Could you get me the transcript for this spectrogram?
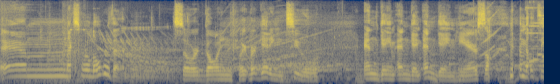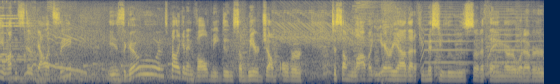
And next world over then. So we're going, we're, we're getting to end game, end game, end game here. So Melty Monster Galaxy is a go, and it's probably going to involve me doing some weird jump over to some lava-y area that if you miss you lose sort of thing or whatever.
